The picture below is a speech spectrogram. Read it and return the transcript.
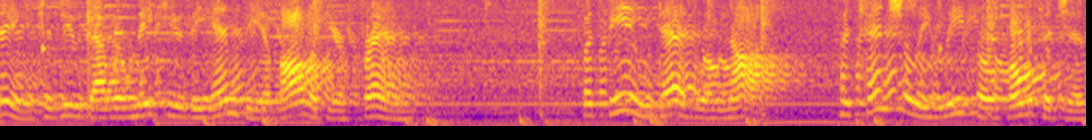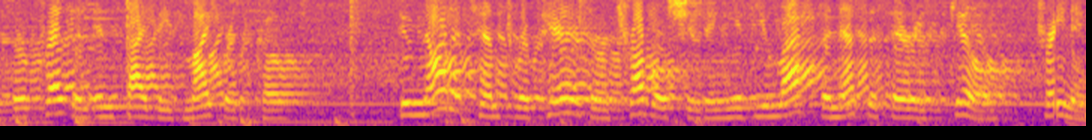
Thing to do that will make you the envy of all of your friends. But being dead will not. Potentially lethal voltages are present inside these microscopes. Do not attempt repairs or troubleshooting if you lack the necessary skills, training,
